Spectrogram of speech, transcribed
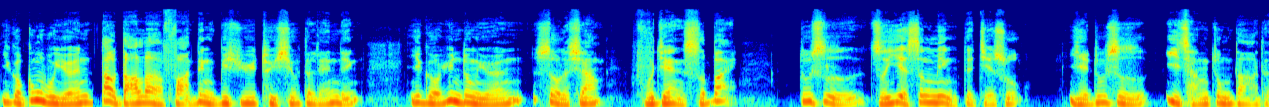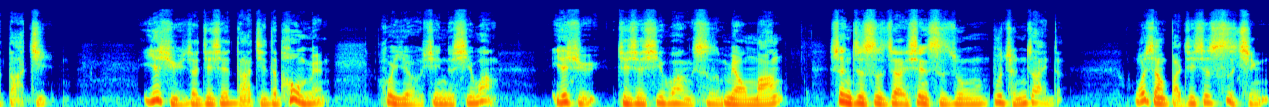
一个公务员到达了法定必须退休的年龄，一个运动员受了伤，复健失败，都是职业生命的结束，也都是异常重大的打击。也许在这些打击的后面会有新的希望，也许。这些希望是渺茫，甚至是在现实中不存在的。我想把这些事情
